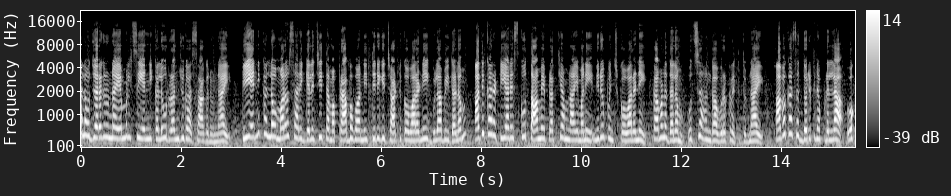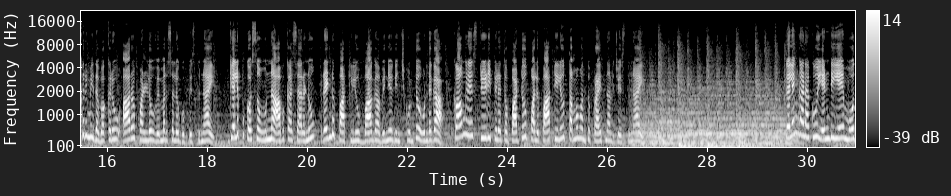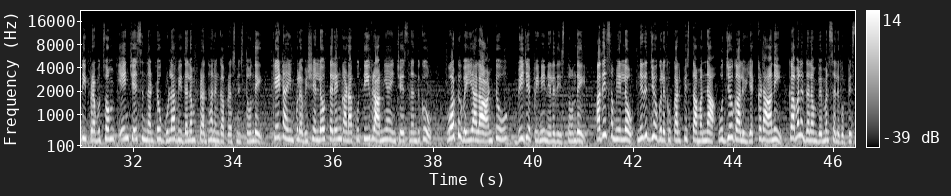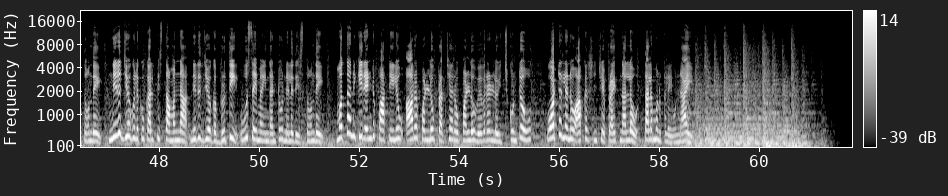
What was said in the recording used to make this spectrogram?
తెలంగాణలో జరగనున్న ఎమ్మెల్సీ ఎన్నికలు రంజుగా సాగనున్నాయి. ఈ ఎన్నికల్లో మరోసారి గెలిచి తమ ప్రాభవాన్ని తిరిగి చాటుకోవాలని గులాబీ దళం అధికార టీఆర్ఎస్కు తామే ప్రత్యామ్నాయమని నిరూపించుకోవాలని కమల దళం ఉత్సాహంగా ఉరకలెత్తుతున్నాయి. అవకాశం దొరికినప్పుడల్లా ఒకరి మీద ఒకరు ఆరోపణలు విమర్శలు గుప్పిస్తున్నాయి. గెలుపు కోసం ఉన్న అవకాశాలను రెండు పార్టీలు బాగా వినియోగించుకుంటూ ఉండగా కాంగ్రెస్ టీడీపీలతో పాటు పలు పార్టీలు తమ వంతు ప్రయత్నాలు చేస్తున్నాయి. తెలంగాణకు ఎన్డీఏ మోదీ ప్రభుత్వం ఏం చేసిందంటూ గులాబీ దళం ప్రధానంగా ప్రశ్నిస్తోంది. కేటాయింపుల విషయంలో తెలంగాణకు తీవ్ర అన్యాయం చేసినందుకు ఓటు వెయ్యాలా అంటూ బీజేపీని నిలదీస్తోంది. అదే సమయంలో నిరుద్యోగులకు కల్పిస్తామన్న ఉద్యోగాలు ఎక్కడా అని కమల దళం విమర్శలు గుప్పిస్తోంది. నిరుద్యోగులకు కల్పిస్తామన్న నిరుద్యోగ భృతి ఊసేమైందంటూ నిలదీస్తోంది. మొత్తానికి రెండు పార్టీలు ఆరోపణలు ప్రత్యారోపణలు వివరణలు ఇచ్చుకుంటూ ఓటర్లను ఆకర్షించే ప్రయత్నాల్లో తలమునుకలై ఉన్నాయి.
